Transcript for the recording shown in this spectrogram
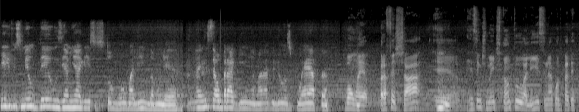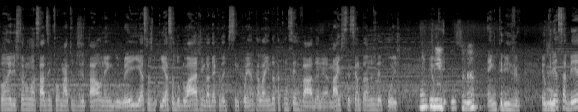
Ele disse, meu Deus, e a minha Alice se tornou uma linda mulher. Né? Isso é o Braguinha, maravilhoso, poeta. Bom, é, para fechar, é, hum. recentemente tanto Alice né, quanto Peter Pan eles foram lançados em formato digital, né, em Blu-ray, e, essas, e essa dublagem da década de 50 ela ainda está conservada, né, mais de 60 anos depois. É incrível eu, isso, né? É incrível. Eu queria hum. saber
